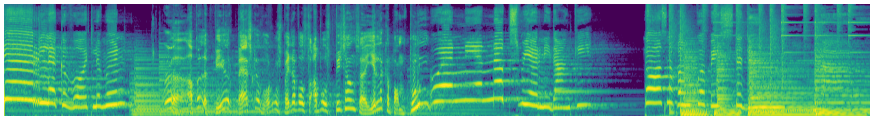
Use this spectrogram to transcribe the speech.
heerlike waterlemoen. Uh, appel, peer, perske, wortels, pineappels, appels, piesangs, 'n heerlike pompoen. O nee, niks meer nie, dankie. Daar's nog inkopies te doen. Nou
